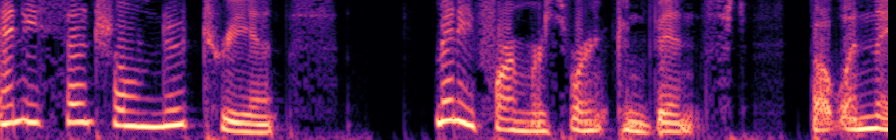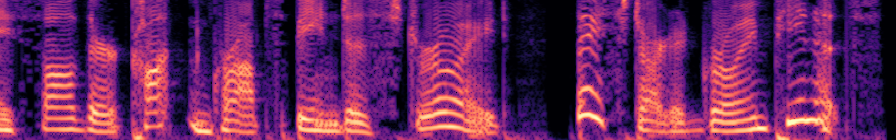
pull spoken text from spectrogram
and essential nutrients. Many farmers weren't convinced, but when they saw their cotton crops being destroyed, they started growing peanuts.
